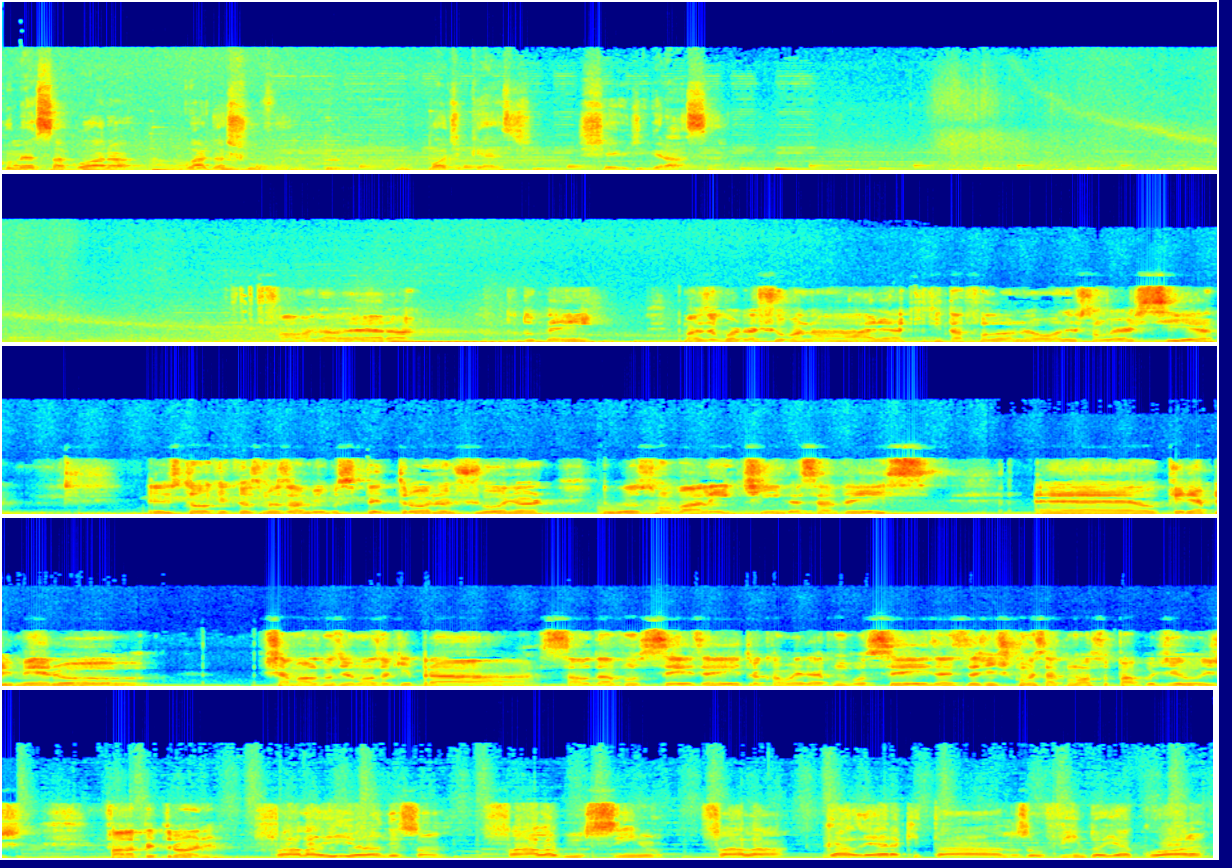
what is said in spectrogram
Começa agora Guarda-Chuva, um podcast cheio de graça. Fala galera, tudo bem? Mais um guarda-chuva na área. Aqui quem tá falando é o Anderson Garcia. Eu estou aqui com os meus amigos Petrônio Júnior e Wilson Valentim dessa vez. É, eu queria primeiro chamar os meus irmãos aqui para saudar vocês aí, trocar uma ideia com vocês antes da gente começar com o nosso papo de hoje. Fala Petrônio. Fala aí Anderson, fala Wilsinho, fala galera que tá nos ouvindo aí agora.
